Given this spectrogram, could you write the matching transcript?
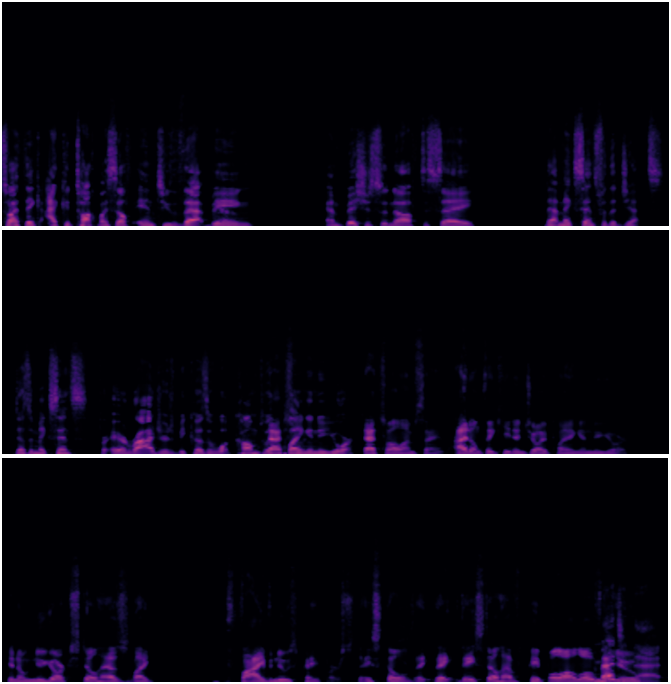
So I think I could talk myself into that being ambitious enough to say that makes sense for the Jets. Doesn't make sense for Aaron Rodgers because of what comes with That's playing what- in New York. That's all I'm saying. I don't think he'd enjoy playing in New York. You know, New York still has like five newspapers. They still they they, they still have people all over Imagine you. that.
